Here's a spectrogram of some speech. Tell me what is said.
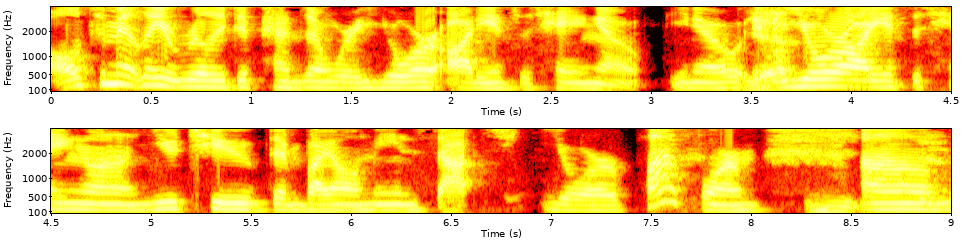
ultimately it really depends on where your audience is hanging out you know yeah. if your audience is hanging on youtube then by all means that's your platform mm, um, yeah.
